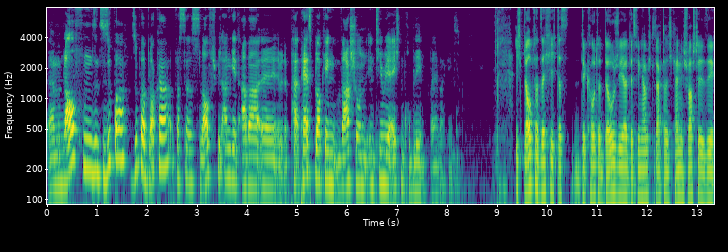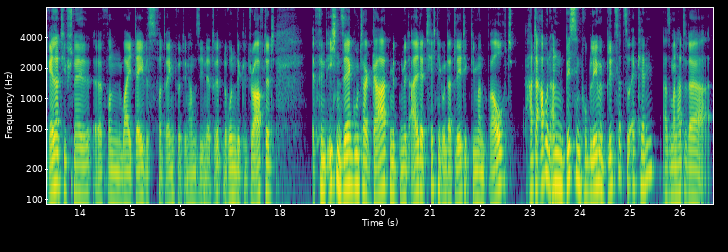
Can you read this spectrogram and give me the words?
ähm, Im Laufen sind sie super, super Blocker, was das Laufspiel angeht, aber äh, Pass-Blocking war schon Interior echt ein Problem bei den Vikings. Ich glaube tatsächlich, dass Dakota Dozier, deswegen habe ich gesagt, dass ich keine Schwachstelle sehe, relativ schnell äh, von White Davis verdrängt wird. Den haben sie in der dritten Runde gedraftet. Finde ich ein sehr guter Guard mit, mit all der Technik und Athletik, die man braucht. Hatte ab und an ein bisschen Probleme, Blitzer zu erkennen. Also man hatte da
